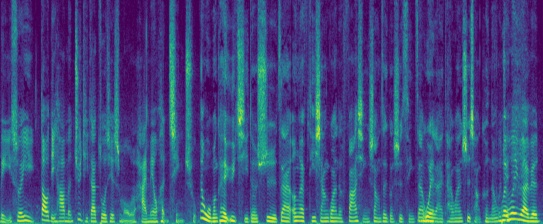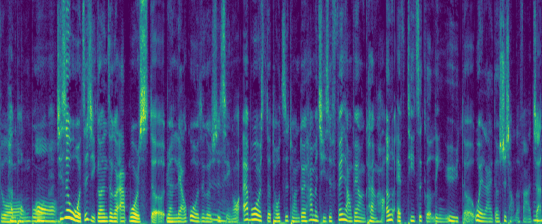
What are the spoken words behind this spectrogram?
例。所以，到底他们具体在做些什么，我们还没有很清楚。那我们可以预期的是，在 NFT 相关的发行上，这个事情在未来台湾市场可能会会越来越多，很蓬勃。其实我自己跟这个 AppWorks 的人聊过这个事情哦。AppWorks 的投资团队，他们其实非常非常看好 NFT 这个领域的。未来的市场的发展，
